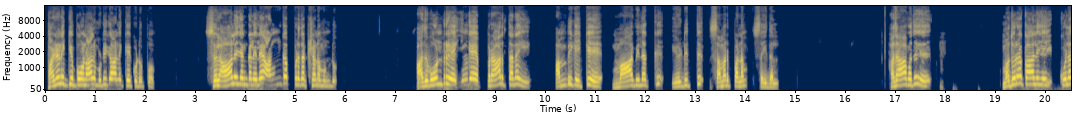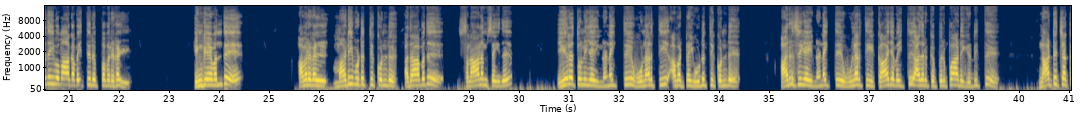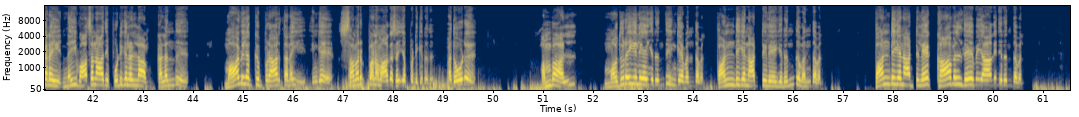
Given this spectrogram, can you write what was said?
பழனிக்கு போனால் முடி காணிக்கை கொடுப்போம். சில ஆலயங்களிலே அங்க பிரதட்சணம் உண்டு. அதுபோன்று இங்கே பிரார்த்தனை அம்பிகைக்கு மாவிளக்கு எடுத்து சமர்ப்பணம் செய்தல். அதாவது மதுரகாளியை குலதெய்வமாக வைத்திருப்பவர்கள் இங்கே வந்து அவர்கள் மடிபுடுத்தி கொண்டு அதாவது ஸ்நானம் செய்து ஈரத்துணியை நினைத்து உணர்த்தி அவற்றை உடுத்தி கொண்டு அரிசியை நினைத்து உலர்த்தி காய வைத்து அதற்கு பிற்பாடு இடித்து நாட்டு சர்க்கரை நெய் வாசனாதி பொடிகளெல்லாம் கலந்து மாவிளக்கு பிரார்த்தனை இங்கே சமர்ப்பணமாக செய்யப்படுகிறது. அதோடு அம்பாள் மதுரையிலே இருந்து இங்கே வந்தவள். பாண்டிய நாட்டிலே இருந்து வந்தவள். பாண்டிய நாட்டிலே காவல் தேவியாக இருந்தவள்.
